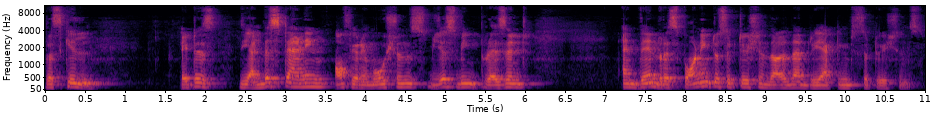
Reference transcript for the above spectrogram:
the skill. It is the understanding of your emotions, just being present, and then responding to situations rather than reacting to situations.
